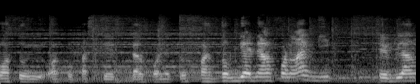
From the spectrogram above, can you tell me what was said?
waktu waktu pas dia telepon itu pas tuh dia nelpon lagi dia bilang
